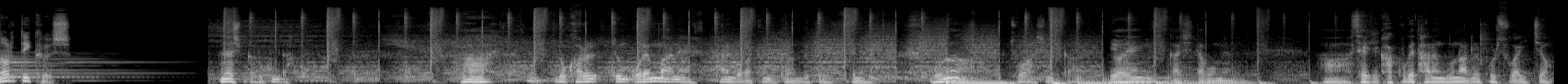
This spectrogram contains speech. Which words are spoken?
Nordicus. 안녕하십니까 루크입니다. 아 녹화를 좀 오랜만에 하는 것 같은 그런 느낌이 드네요. 문화 좋아하십니까? 여행 가시다 보면 아, 세계 각국의 다른 문화를 볼 수가 있죠.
